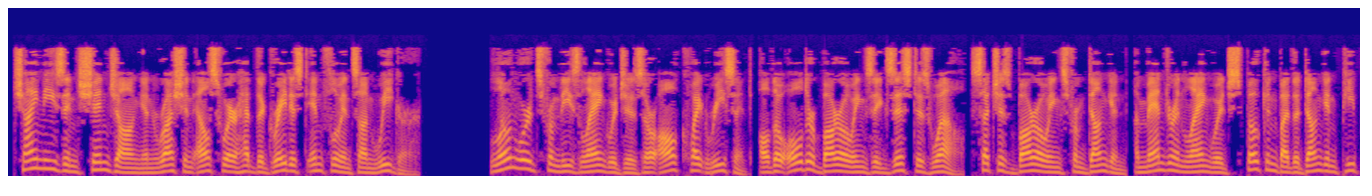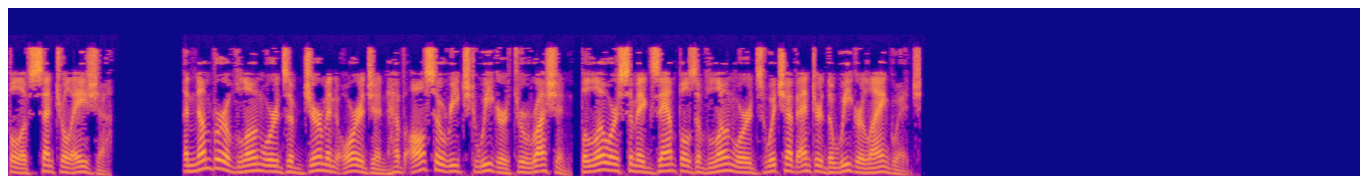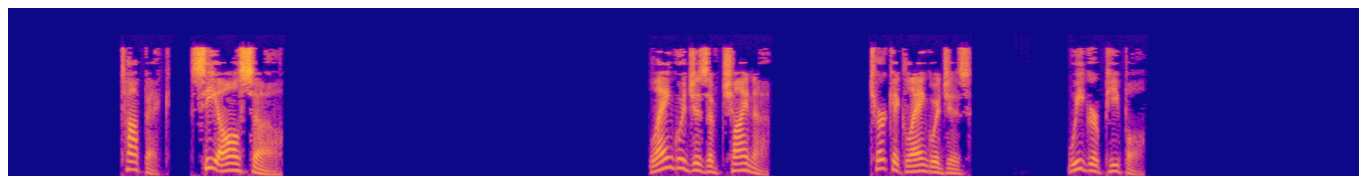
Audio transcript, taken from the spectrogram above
Chinese in Xinjiang and Russian elsewhere had the greatest influence on Uyghur. Loanwords from these languages are all quite recent, although older borrowings exist as well, such as borrowings from Dungan, a Mandarin language spoken by the Dungan people of Central Asia. A number of loanwords of German origin have also reached Uyghur through Russian. Below are some examples of loanwords which have entered the Uyghur language. Topic: See also. Languages of China. Turkic languages. Uyghur people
